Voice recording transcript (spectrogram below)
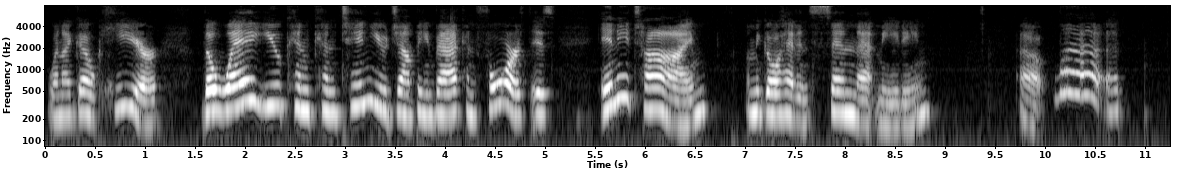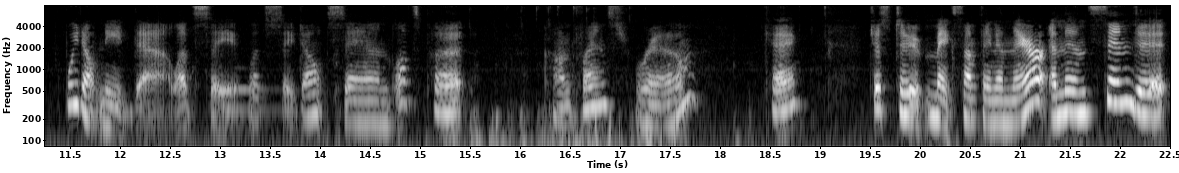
when I go here, the way you can continue jumping back and forth is anytime, let me go ahead and send that meeting. Oh, let, we don't need that. Let's say, let's see, don't send. Let's put conference room, okay, just to make something in there, and then send it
